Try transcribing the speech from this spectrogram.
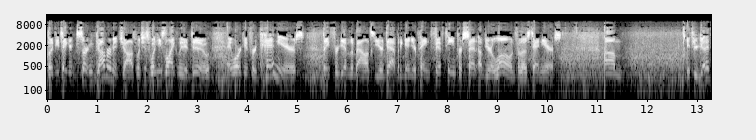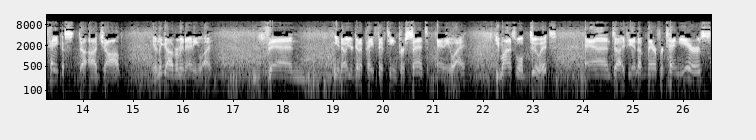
But if you take a certain government jobs, which is what he's likely to do, and work it for 10 years, they forgive the balance of your debt. But again, you're paying 15% of your loan for those 10 years. Um, if you're going to take a, a job in the government anyway, then you know you're going to pay 15% anyway. You might as well do it. And uh, if you end up there for 10 years,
